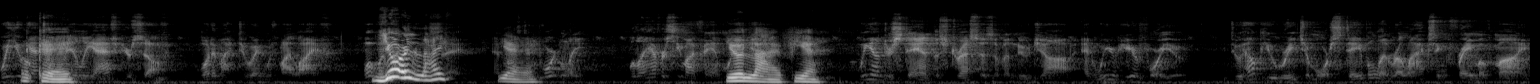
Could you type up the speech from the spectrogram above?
where you Okay. get to really ask yourself, "What am I doing with my life? Your life? Yeah. Importantly, will I ever see my family? Your again? life, yeah. We understand the stresses of a new job, and we're here for you. To help you reach a more stable and relaxing frame of mind,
